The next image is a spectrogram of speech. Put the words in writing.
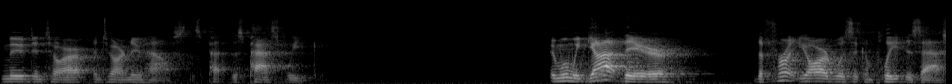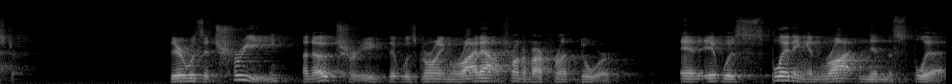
moved into our, into our new house this, pa- this past week. And when we got there, the front yard was a complete disaster. There was a tree, an oak tree, that was growing right out front of our front door, and it was splitting and rotten in the split.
